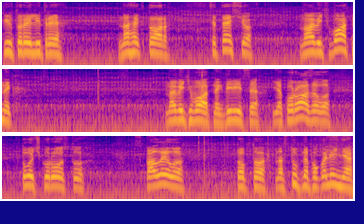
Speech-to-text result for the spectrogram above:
півтори літри на гектар. Це те, що навіть ватник, навіть ватник, дивіться, як уразило, точку росту спалило. Тобто наступне покоління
